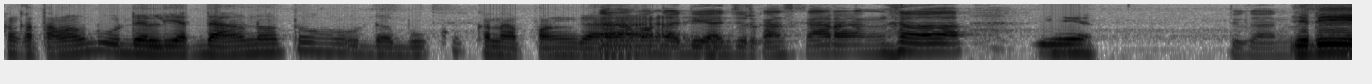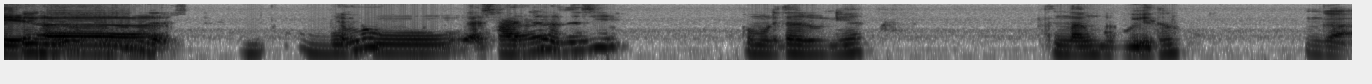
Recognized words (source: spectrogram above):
angkatan laut udah lihat danau tuh udah buku kenapa nggak? Kenapa nggak dianjurkan sekarang? Iya. Itu kan. Jadi eh, buku nggak sadar nggak sih pemerintah dunia tentang buku itu? nggak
